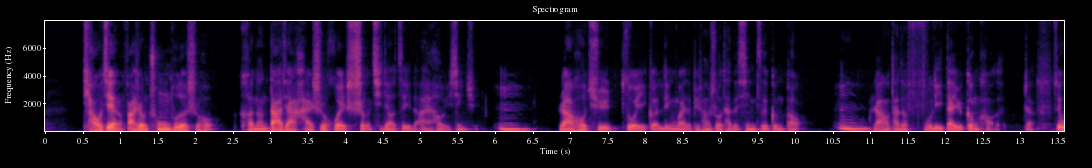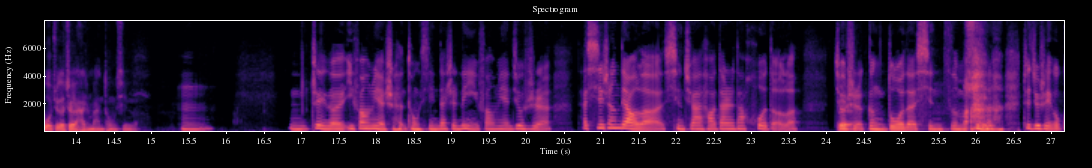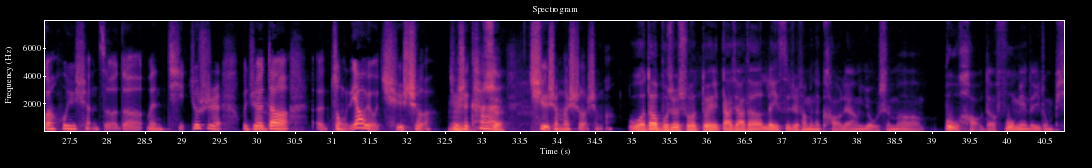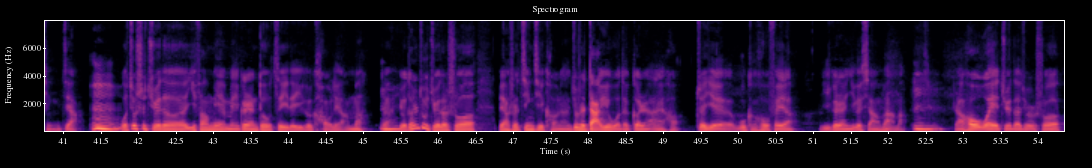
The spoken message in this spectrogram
条件发生冲突的时候，可能大家还是会舍弃掉自己的爱好与兴趣，嗯。然后去做一个另外的，比方说他的薪资更高，嗯。然后他的福利待遇更好的这样。所以我觉得这个还是蛮痛心的。嗯嗯，这个一方面是很痛心，但是另一方面就是他牺牲掉了兴趣爱好，但是他获得了就是更多的薪资嘛，这就是一个关乎于选择的问题。就是我觉得呃总要有取舍，就是嗯看取什么舍什么。我倒不是说对大家的类似这方面的考量有什么不好的、负面的一种评价，嗯。我就是觉得一方面每个人都有自己的一个考量嘛，对有的人就觉得说，比方说经济考量就是大于我的个人爱好，这也无可厚非啊，一个人一个想法嘛。嗯。然后我也觉得就是说，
